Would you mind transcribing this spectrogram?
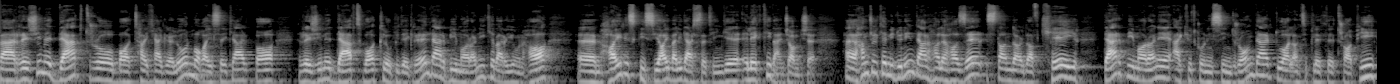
و رژیم DAPT رو با ticagrelor مقایسه کرد با رژیم DAPT با کلوپیدگرل در بیمارانی که برای اونها high risk PCI ولی در setting elective انجام میشه. همونجور که می‌دونیم در حال حاضر standard of care در بیماران acute coronary syndrome در dual antiplatelet therapy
